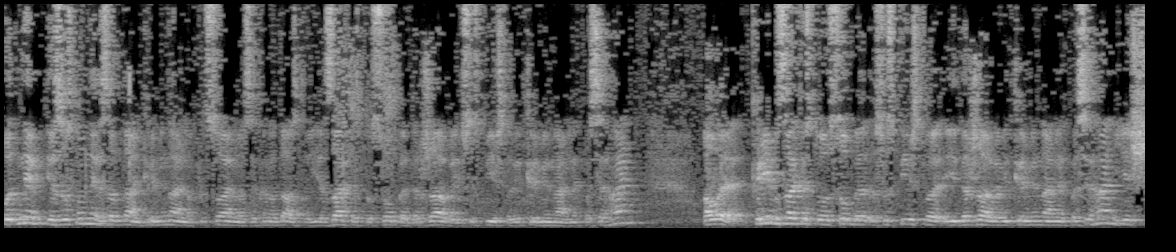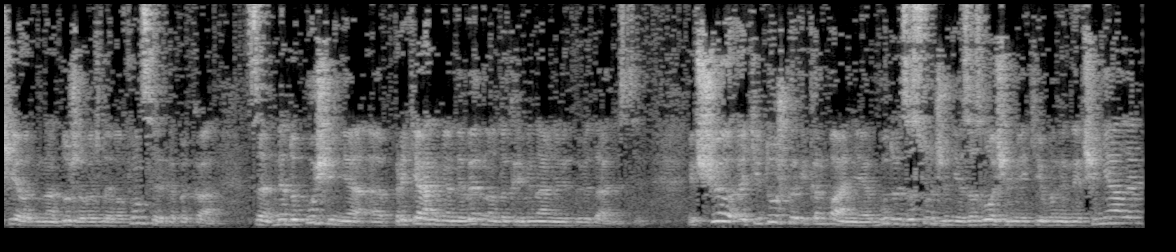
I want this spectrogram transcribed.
одним із основних завдань кримінально-процесуального законодавства є захист особи, держави і суспільства від кримінальних посягань. Але крім захисту особи, суспільства і держави від кримінальних посягань, є ще одна дуже важлива функція КПК це недопущення е, притягнення невинного до кримінальної відповідальності. Якщо тітушко і компанія будуть засуджені за злочини, які вони не вчиняли, е,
